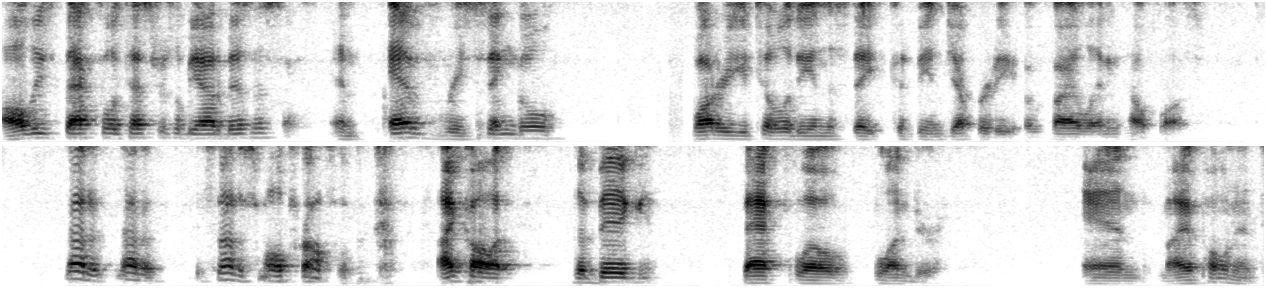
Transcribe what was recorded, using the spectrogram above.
all these backflow testers will be out of business, and every single water utility in the state could be in jeopardy of violating health laws. Not a, not a, it's not a small problem. I call it the big backflow blunder. And my opponent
